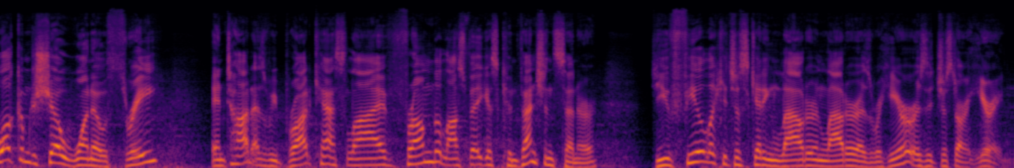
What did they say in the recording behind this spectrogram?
Welcome to show 103. And Todd, as we broadcast live from the Las Vegas Convention Center, do you feel like it's just getting louder and louder as we're here, or is it just our hearing?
